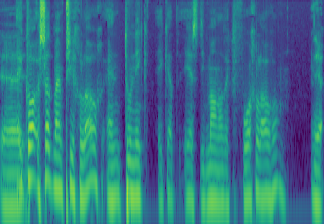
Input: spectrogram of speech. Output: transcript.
Eh, ik, kwam- ik zat bij een psycholoog en toen ik, ik had eerst die man had ik voorgelogen. Ja.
